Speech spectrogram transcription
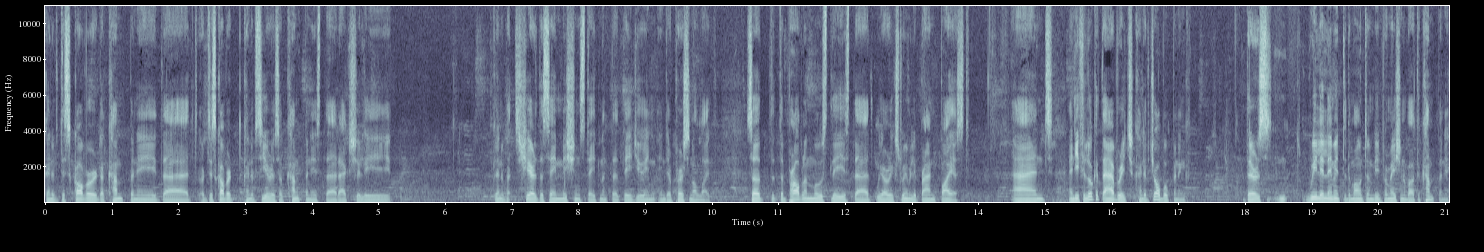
kind of discovered a company that, or discovered kind of series of companies that actually kind of share the same mission statement that they do in, in their personal life. So th- the problem mostly is that we are extremely brand biased. And, and if you look at the average kind of job opening, there's really limited amount of information about the company.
